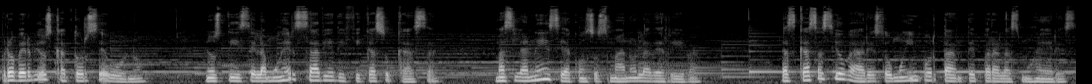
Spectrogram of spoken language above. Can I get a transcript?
Proverbios 14.1 nos dice, la mujer sabia edifica su casa, mas la necia con sus manos la derriba. Las casas y hogares son muy importantes para las mujeres.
